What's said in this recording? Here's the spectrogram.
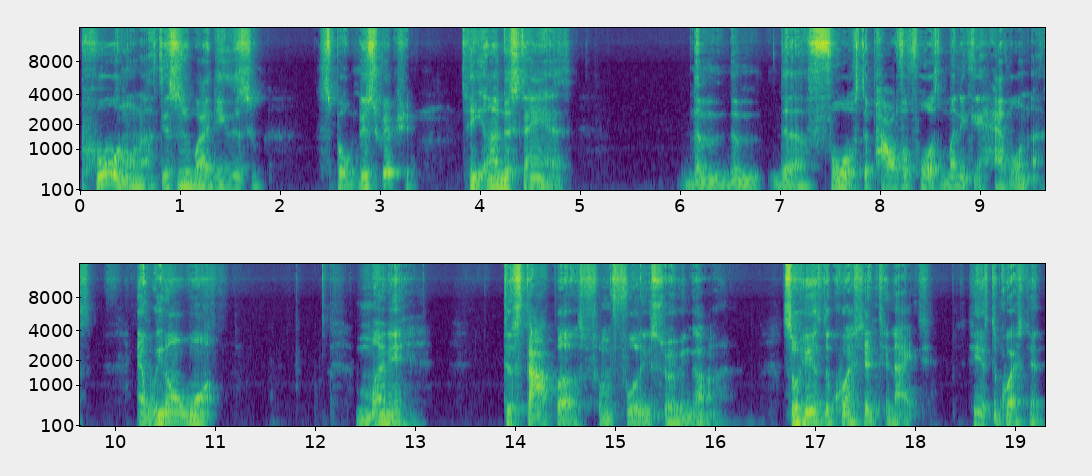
pull on us. This is why Jesus spoke this scripture. He understands the, the, the force, the powerful force money can have on us. And we don't want money to stop us from fully serving God. So here's the question tonight. Here's the question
